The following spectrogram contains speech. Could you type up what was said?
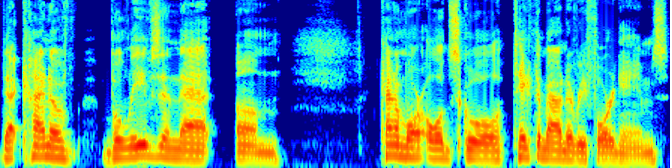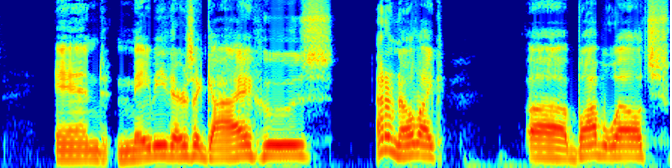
that kind of believes in that, um, kind of more old school, take them out every four games. And maybe there's a guy who's, I don't know, like, uh, Bob Welch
